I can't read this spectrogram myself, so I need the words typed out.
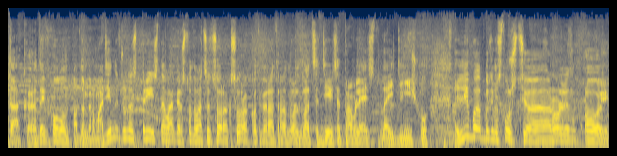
Так, э, Дэйв Холланд под номером один и Джудас Прист на Вайбер 120 40 40, код оператора 029, отправляйте туда единичку. Либо будем слушать э, Роллинг, ой,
